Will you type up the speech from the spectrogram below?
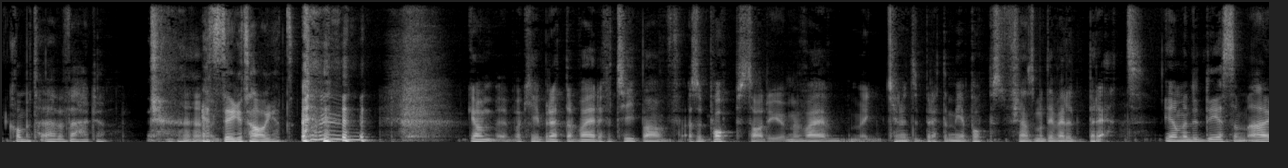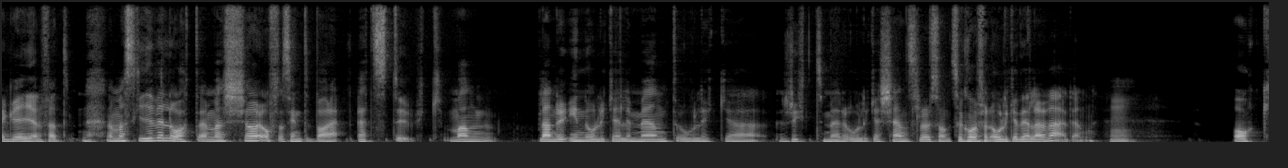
kommer ta över världen. Ett steg i taget. Okej, berätta, vad är det för typ av... Alltså pop sa du ju, men vad är, kan du inte berätta mer? Pop känns som att det är väldigt brett. Ja, men det är det som är grejen. För att när man skriver låtar, man kör oftast inte bara ett stuk. Man blandar in olika element, olika rytmer, olika känslor och sånt som kommer från olika delar av världen. Mm. Och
